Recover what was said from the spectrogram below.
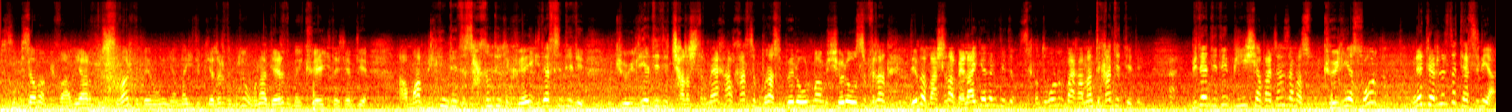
Bizim bir zaman bir vali yardımcısı vardı. Ben onun yanına gidip gelirdim biliyor musun? Ona derdim ben köye gideceğim diye. Ama bilgin dedi sakın dedi köye gidersin dedi. Köylüye dedi çalıştırmaya kalkarsın. Burası böyle olmamış şöyle olsun falan. Deme başına bela gelir dedim. Sıkıntı olur bak aman dikkat et dedi. Bir de dedi bir iş yapacağın zaman köylüye sor. Ne derlerse tersini yap.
